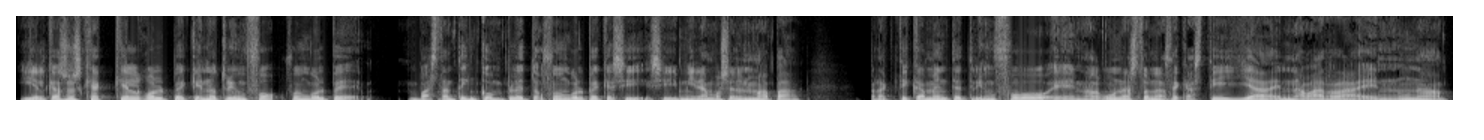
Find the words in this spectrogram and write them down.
Y el caso es que aquel golpe que no triunfó fue un golpe bastante incompleto, fue un golpe que si, si miramos el mapa prácticamente triunfó en algunas zonas de Castilla, en Navarra, en una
